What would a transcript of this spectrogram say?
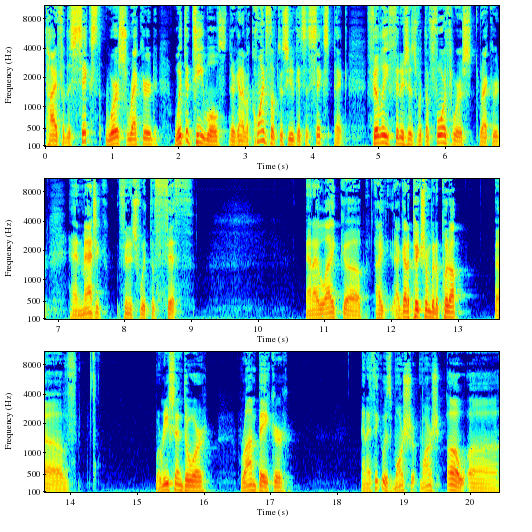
tied for the sixth worst record with the T Wolves. They're going to have a coin flip to see who gets the sixth pick. Philly finishes with the fourth worst record, and Magic finished with the fifth. And I like, uh, I, I got a picture I'm going to put up of Maurice Ndour, Ron Baker, and I think it was Marshall, Marshall oh, uh,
